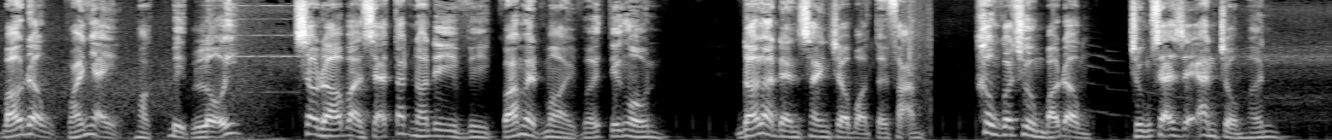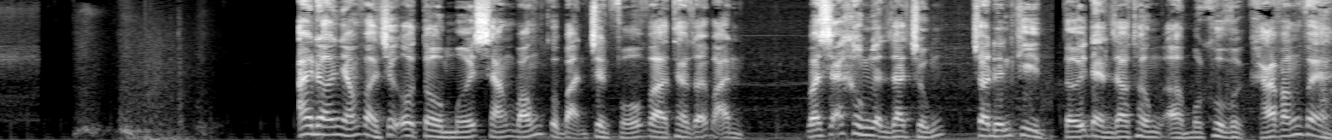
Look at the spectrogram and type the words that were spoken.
báo động quá nhạy hoặc bị lỗi. Sau đó bạn sẽ tắt nó đi vì quá mệt mỏi với tiếng ồn. Đó là đèn xanh cho bọn tội phạm. Không có chuông báo động, chúng sẽ dễ ăn trộm hơn. Ai đó nhắm vào chiếc ô tô mới sáng bóng của bạn trên phố và theo dõi bạn. Bạn sẽ không nhận ra chúng cho đến khi tới đèn giao thông ở một khu vực khá vắng vẻ.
